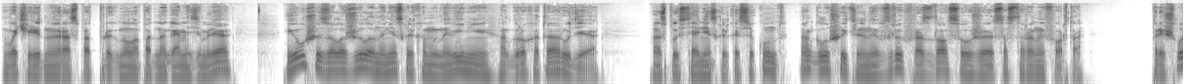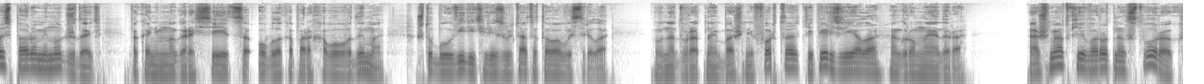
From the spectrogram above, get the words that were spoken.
В очередной раз подпрыгнула под ногами земля, и уши заложило на несколько мгновений от грохота орудия, а спустя несколько секунд оглушительный взрыв раздался уже со стороны форта. Пришлось пару минут ждать, пока немного рассеется облако порохового дыма, чтобы увидеть результат этого выстрела. В надвратной башне форта теперь зияла огромная дыра. Ошметки воротных створок,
